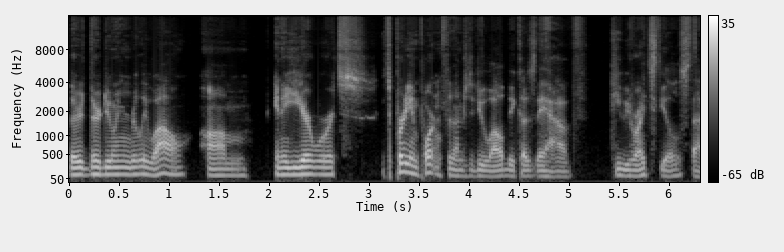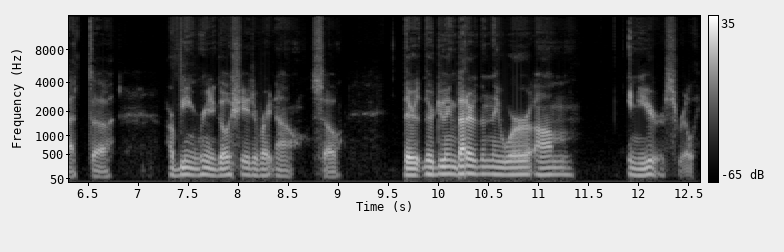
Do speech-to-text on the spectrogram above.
they're they're doing really well um, in a year where it's it's pretty important for them to do well because they have TV rights deals that uh, are being renegotiated right now. So they're they're doing better than they were um, in years, really.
